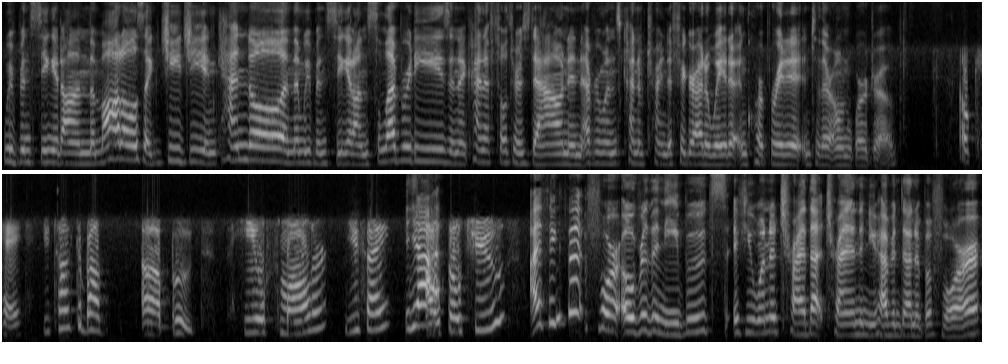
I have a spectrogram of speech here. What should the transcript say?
we've been seeing it on the models like Gigi and Kendall and then we've been seeing it on celebrities and it kind of filters down and everyone's kind of trying to figure out a way to incorporate it into their own wardrobe. Okay. You talked about uh, boots. Heel smaller, you say? Yeah. Also shoes? I think that for over the knee boots, if you want to try that trend and you haven't done it before,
